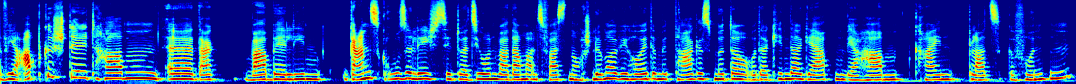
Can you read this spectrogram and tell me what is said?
wir abgestillt haben, äh, da war Berlin ganz gruselig. Situation war damals fast noch schlimmer wie heute mit Tagesmütter oder Kindergärten. Wir haben keinen Platz gefunden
